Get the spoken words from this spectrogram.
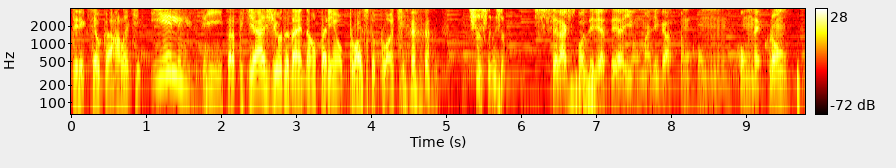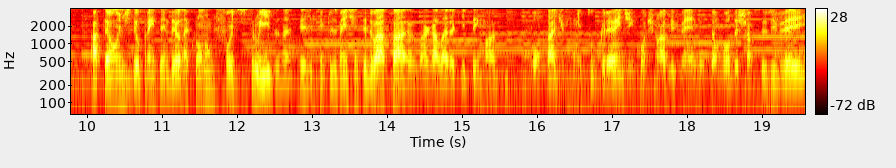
teria que ser o Garland e ele vir para pedir ajuda, né? Não, peraí, é o plot do plot. Será que poderia ter aí uma ligação com, com o Necron? Até onde deu para entender, o Necron não foi destruído, né? Ele simplesmente entendeu, ah, tá, a galera aqui tem uma vontade muito grande em continuar vivendo, então vou deixar vocês viver e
